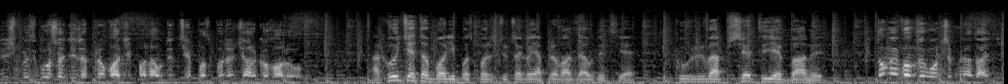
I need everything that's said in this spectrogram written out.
Mieliśmy zgłoszenie, że prowadzi pan audycję po spożyciu alkoholu. A chujcie to boli po spożyciu czego ja prowadzę audycję. Kurwa psiety jebany. To my wam wyłączymy nadajnik.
